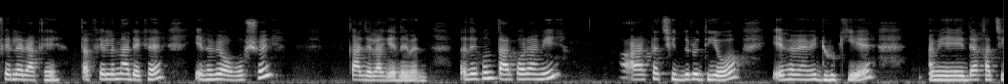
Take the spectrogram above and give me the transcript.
ফেলে রাখে। তা ফেলে না রেখে এভাবে অবশ্যই কাজে লাগিয়ে নেবেন। তা দেখুন, তারপর আমি আর একটা ছিদ্র দিয়েও এভাবে আমি ঢুকিয়ে আমি দেখাচ্ছি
